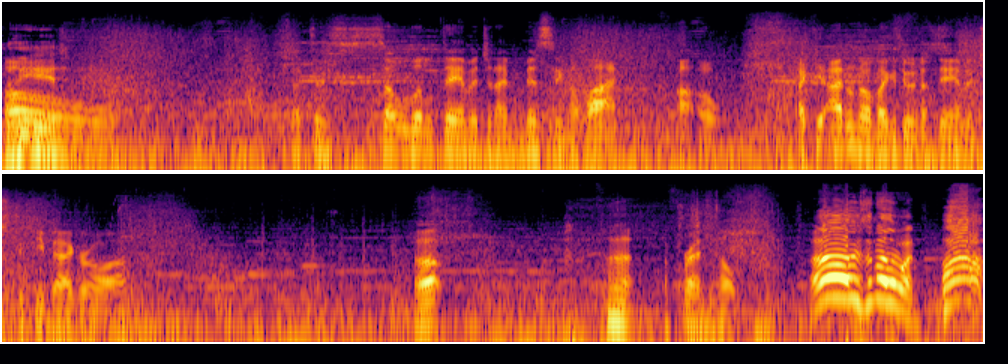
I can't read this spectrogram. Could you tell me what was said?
Does he eat? Oh. That does so little damage, and I'm missing a lot. Uh oh. I, I don't know if I can do enough damage to keep aggro off. Oh. a friend helped. Oh, there's another one. ah!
